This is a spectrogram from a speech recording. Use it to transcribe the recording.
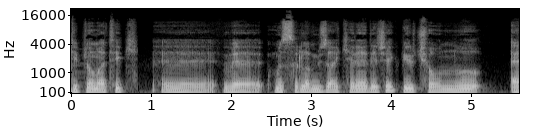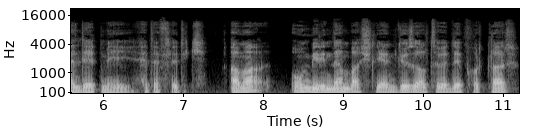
diplomatik e, ve Mısır'la müzakere edecek bir çoğunluğu elde etmeyi hedefledik. Ama 11'inden başlayan gözaltı ve deportlar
